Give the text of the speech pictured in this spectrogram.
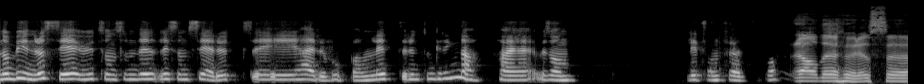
nå begynner det å se ut sånn som det liksom ser ut i herrefotballen litt rundt omkring, da. Har jeg sånn, litt sånn følelse på. Ja, det høres eh,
